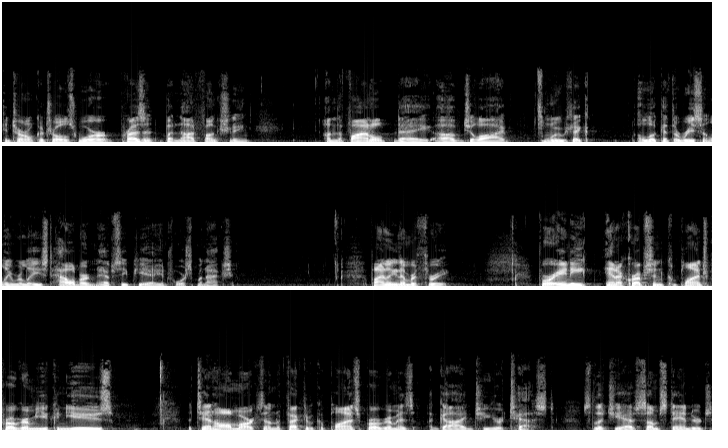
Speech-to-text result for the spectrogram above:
internal controls were present but not functioning on the final day of July when we take a look at the recently released Halliburton FCPA enforcement action. Finally, number three. For any anti corruption compliance program, you can use the 10 hallmarks of an effective compliance program is a guide to your test so that you have some standards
